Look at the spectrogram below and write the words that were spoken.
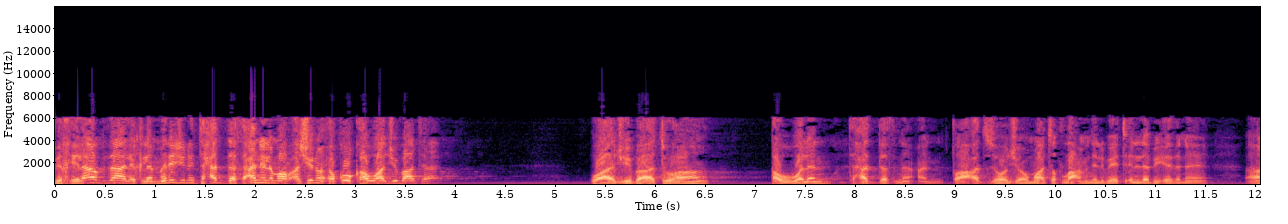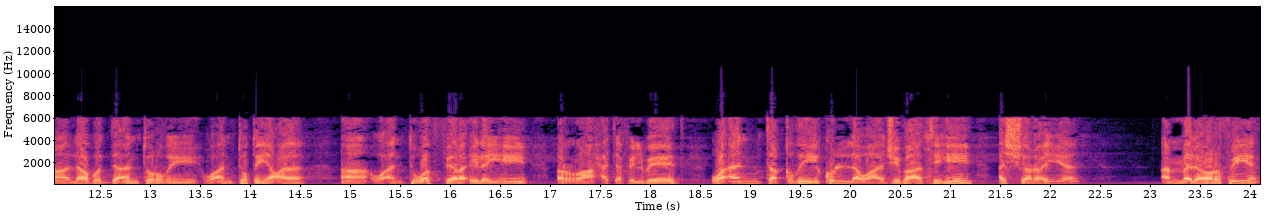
بخلاف ذلك لما نجي نتحدث عن المرأة شنو حقوقها؟ وواجباتها واجباتها اولا تحدثنا عن طاعة زوجها وما تطلع من البيت إلا بإذنه ها لابد أن ترضيه وأن تطيعه ها وأن توفر إليه الراحة في البيت وأن تقضي كل واجباته الشرعية. أما العرفية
